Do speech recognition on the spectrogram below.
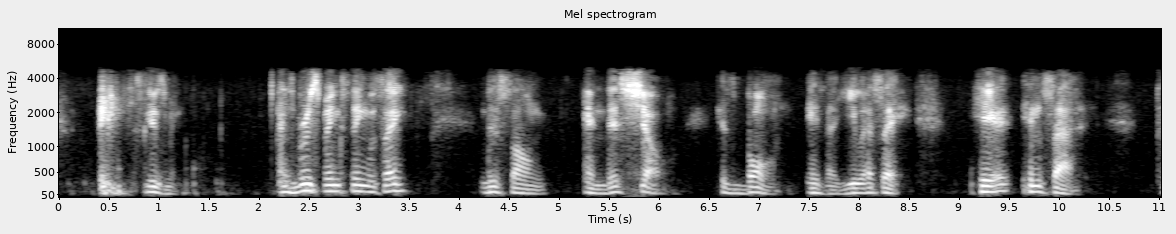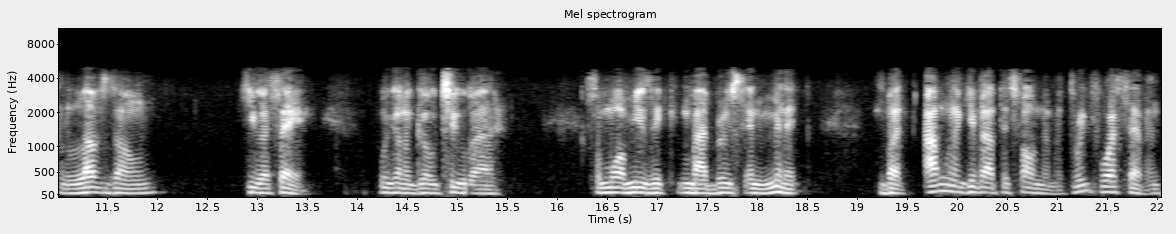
excuse me, as Bruce Springsteen would say, this song and this show is born in the USA. Here inside the Love Zone USA. We're going to go to uh, some more music by Bruce in a minute, but I want to give out this phone number 347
